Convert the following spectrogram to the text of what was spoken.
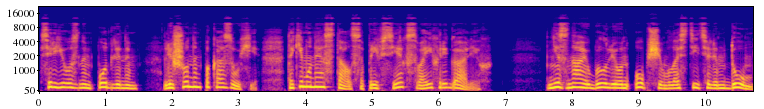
Серьезным, подлинным, лишенным показухи. Таким он и остался при всех своих регалиях. Не знаю, был ли он общим властителем дум.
